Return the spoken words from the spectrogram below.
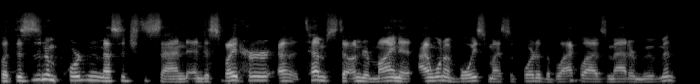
But this is an important message to send, and despite her attempts to undermine it, I want to voice my support of the Black Lives Matter movement.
